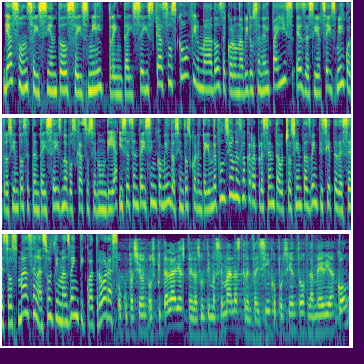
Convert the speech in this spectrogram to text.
Ya son 606.036 casos confirmados de coronavirus en el país, es decir, 6.476 nuevos casos en un día y 65.241 defunciones, lo que representa 827 decesos más en las últimas 24 horas. Ocupación hospitalaria en las últimas semanas, 35% la media, con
